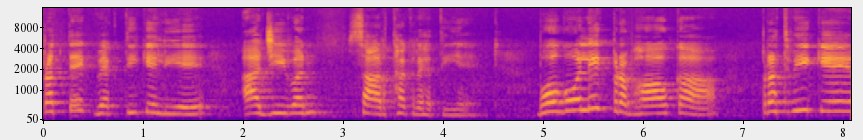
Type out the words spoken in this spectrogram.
प्रत्येक व्यक्ति के लिए आजीवन सार्थक रहती है। भौगोलिक प्रभाव का पृथ्वी के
